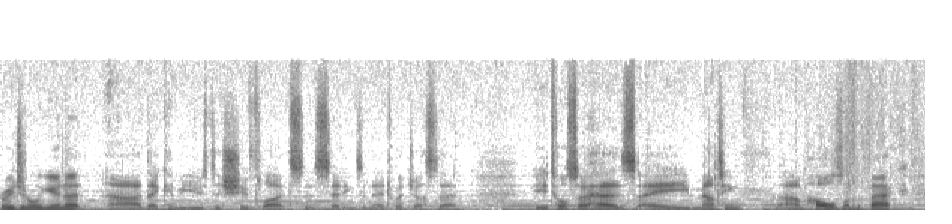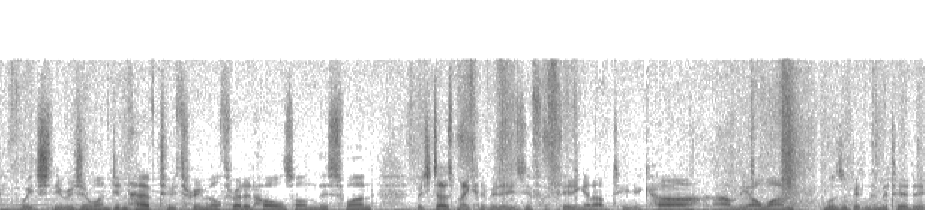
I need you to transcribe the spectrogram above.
original unit. Uh, they can be used as shift lights as settings in there to adjust that. It also has a mounting um, holes on the back which the original one didn't have, two 3mm threaded holes on this one which does make it a bit easier for fitting it up to your car. Um, the old one was a bit limited. It,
